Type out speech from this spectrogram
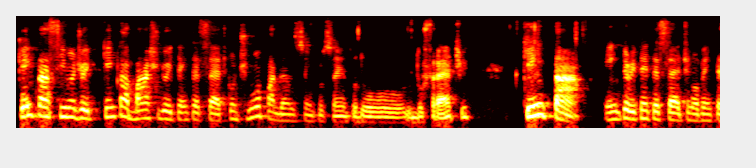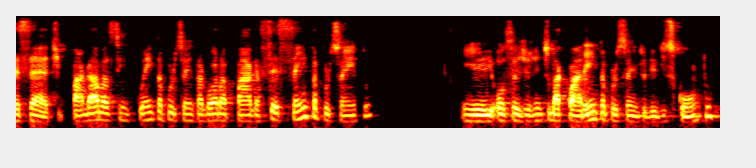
quem está acima de quem está abaixo de 87 continua pagando 100% do, do frete. Quem está entre 87 e 97 pagava 50%, agora paga 60%. E, ou seja, a gente dá 40% de desconto.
